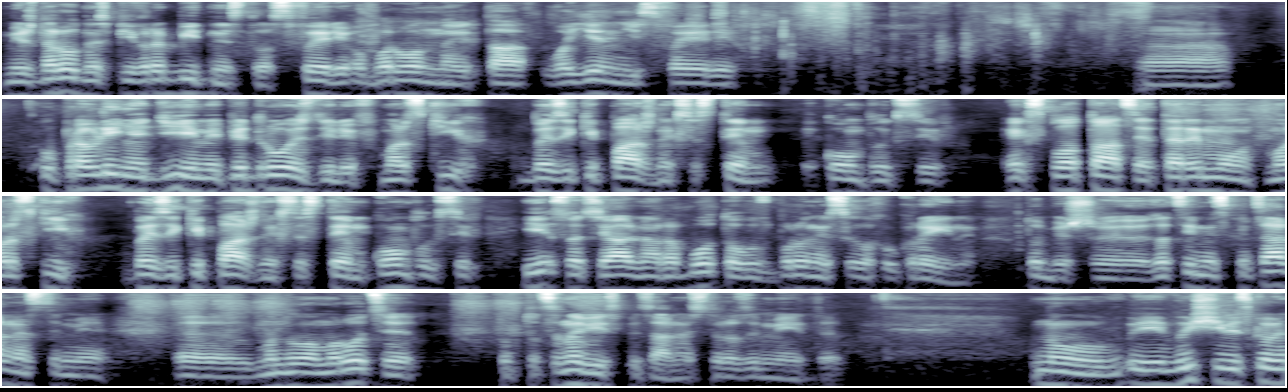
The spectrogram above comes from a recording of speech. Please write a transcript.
міжнародне співробітництво в сфері оборонної та воєнній сфері, е, управління діями підрозділів морських безекіпажних систем комплексів, експлуатація та ремонт морських безекіпажних систем комплексів і соціальна робота у Збройних силах України. Тобі ж е, за цими спеціальностями е, в минулому році, тобто це нові спеціальності, розумієте. Ну, і вищі військові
